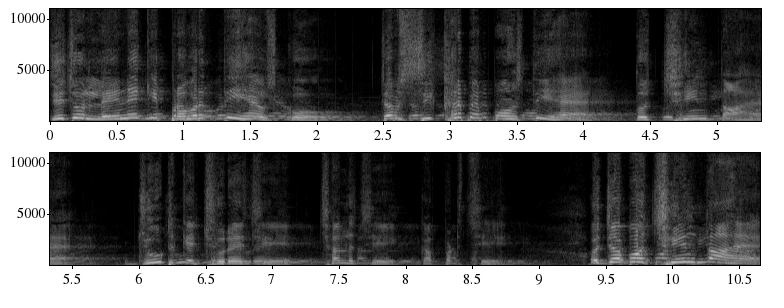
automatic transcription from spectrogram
ये जो लेने की प्रवृत्ति है उसको, जब शिखर पे पहुँचती है तो छीनता है झूठ के छुरे छे, छल छे, कपट छे। और जब वो छीनता है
